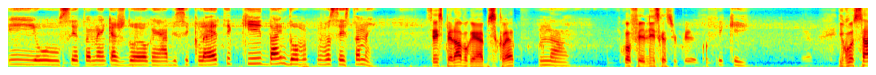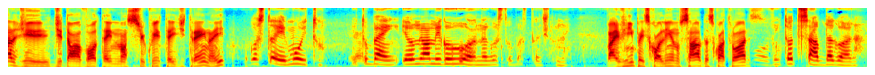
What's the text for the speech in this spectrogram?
e o C também, que ajudou eu a ganhar a bicicleta e que dá em dobro para vocês também. Você esperava ganhar a bicicleta? Não. Ficou feliz com a surpresa? Fiquei. É. E gostaram de, de dar uma volta aí no nosso circuito aí de treino aí? Gostei, muito. É. Muito bem. Eu e meu amigo Luana gostou bastante também. Vai vir para a escolinha no sábado, às 4 horas? Vou vir todo sábado agora.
